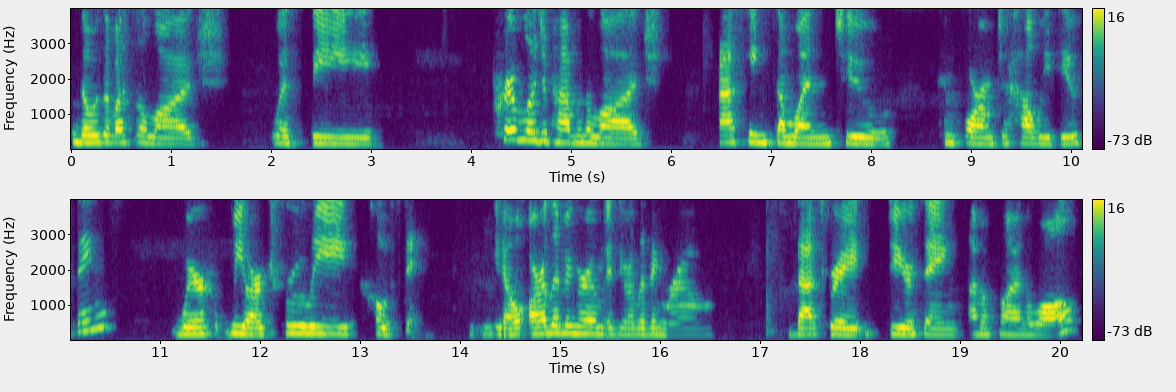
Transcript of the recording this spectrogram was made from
those of us in the lodge with the privilege of having the lodge asking someone to conform to how we do things where we are truly hosting. Mm-hmm. you know our living room is your living room. That's great. Do your thing. I'm a fly on the wall.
